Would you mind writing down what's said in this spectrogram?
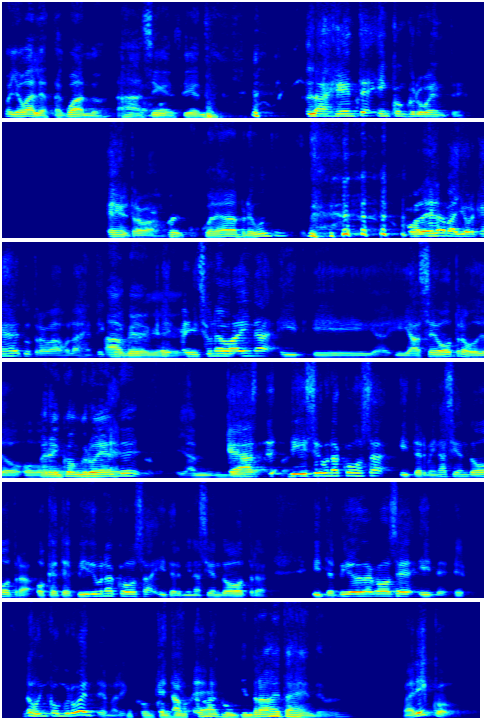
Oye, vale, ¿hasta cuándo? Ajá, sigue, sigue. La gente incongruente en el trabajo. ¿Cuál era la pregunta? ¿Cuál es la mayor queja de tu trabajo? La gente ah, que, dice una vaina y, y, hace otra. O, Pero incongruente. Que dice una cosa y termina siendo otra. O que te pide una cosa y termina siendo otra. Y te pide otra cosa y te, eh, los incongruentes, marico. ¿Con, quién, trabaja, esta gente? Marico,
